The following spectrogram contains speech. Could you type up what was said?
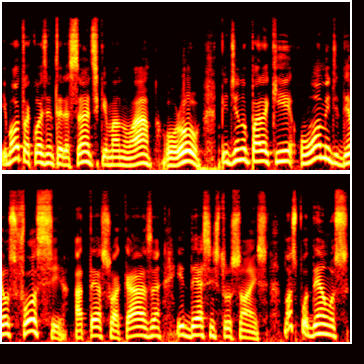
E uma outra coisa interessante que Manoá orou, pedindo para que o homem de Deus fosse até a sua casa e desse instruções. Nós podemos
